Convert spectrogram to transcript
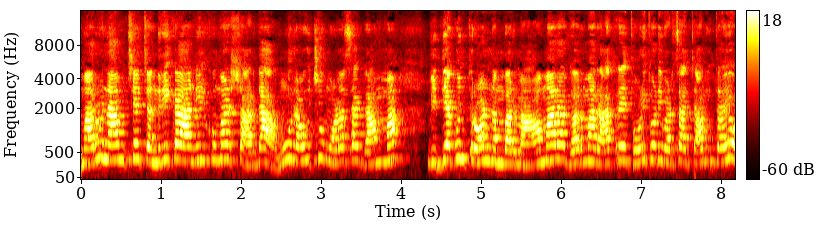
મારું નામ છે ચંદ્રિકા અનિલકુમાર શારદા. હું રહું છું મોડાસા ગામમાં વિદ્યાકુંજ ત્રણ નંબરમાં. અમારા ઘરમાં રાત્રે થોડી થોડી વરસાદ ચાલુ થયો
